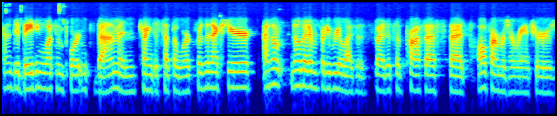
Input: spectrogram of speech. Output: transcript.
kind of debating what's important to them and trying to set the work for the next year. I don't know that everybody realizes, but it's a process that all farmers and ranchers,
